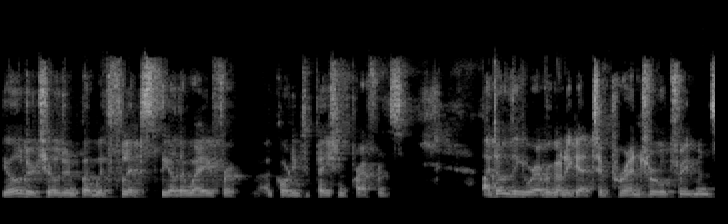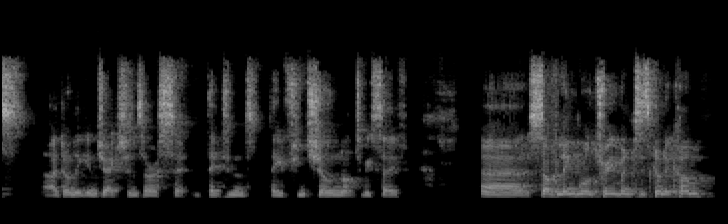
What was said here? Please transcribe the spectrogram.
the older children, but with flips the other way for according to patient preference. I don't think we're ever going to get to parenteral treatments. I don't think injections are they didn't they've been shown not to be safe. Uh, sublingual treatment is going to come.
